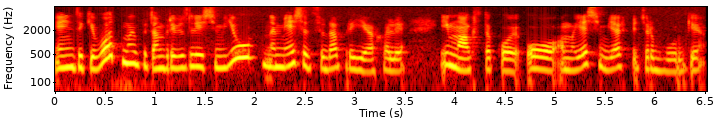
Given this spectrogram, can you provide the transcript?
И они такие, вот мы там привезли семью, на месяц сюда приехали. И Макс такой, о, а моя семья в Петербурге,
